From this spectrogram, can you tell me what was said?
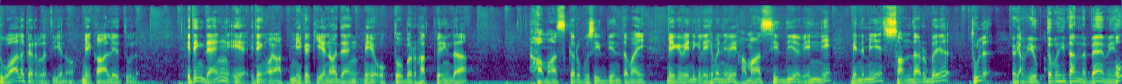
තුවාල කරලා තියෙනවා මේ කාලය තුළ. ඉතින් දැන් ඉතින් ඔය මේක කියනවා දැන් මේ ඔක්තෝබර් හත්වනිදා හමස් කරපු සිද්ධියෙන් තමයි මේක වෙනි එහෙම නෙවේ හමස් සිද්ධිය වෙන්නේ මෙන්න මේ සන්දර්භය තුළ යුක්තව හිතන්න බෑ මේ ඔ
